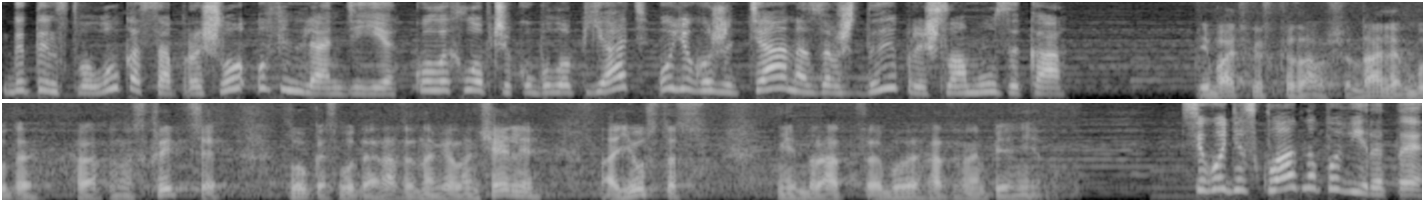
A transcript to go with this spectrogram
Дитинство Лукаса пройшло у Фінляндії. Коли хлопчику було п'ять, у його життя назавжди прийшла музика. І батько сказав, що Даля буде грати на скрипці, Лукас буде грати на віолончелі, а Юстас, мій брат, буде грати на піаніно. Сьогодні складно повірити,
